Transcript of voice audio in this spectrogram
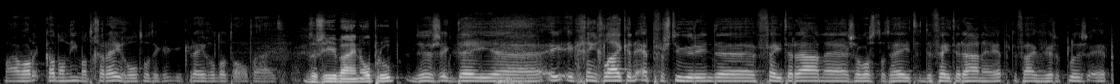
Maar wat, ik had nog niemand geregeld, want ik, ik regel dat altijd. Dus hierbij een oproep. Dus ik, deed, eh, ik, ik ging gelijk een app versturen in de veteranen, zoals dat heet, de veteranen-app, de 45-plus-app.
